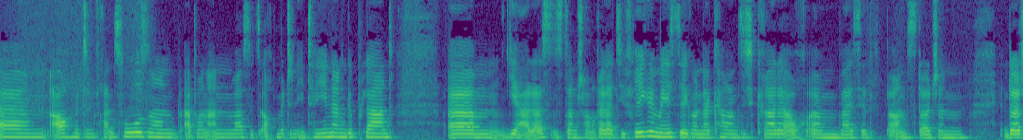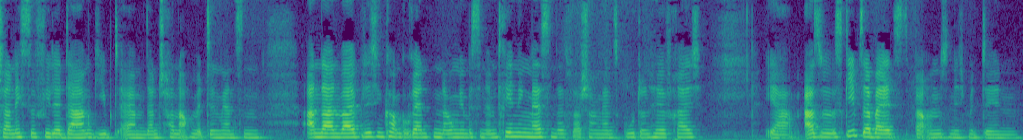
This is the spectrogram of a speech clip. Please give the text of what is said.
ähm, auch mit den Franzosen und ab und an war es jetzt auch mit den Italienern geplant. Ähm, ja, das ist dann schon relativ regelmäßig und da kann man sich gerade auch, ähm, weil es jetzt bei uns Deutschland, in Deutschland nicht so viele Damen gibt, ähm, dann schon auch mit den ganzen anderen weiblichen Konkurrenten irgendwie ein bisschen im Training messen. Das war schon ganz gut und hilfreich. Ja, also es gibt es aber jetzt bei uns nicht mit den,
